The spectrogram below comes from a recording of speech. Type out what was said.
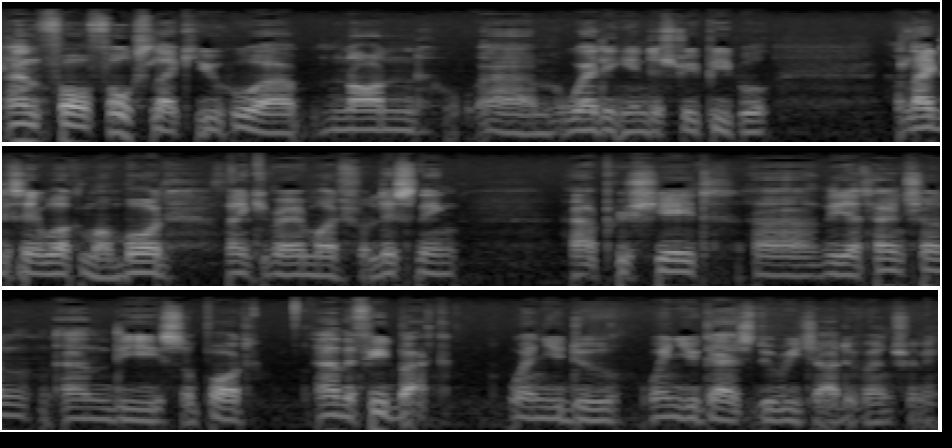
And for folks like you who are non um, wedding industry people, I'd like to say welcome on board. Thank you very much for listening. I appreciate uh, the attention and the support and the feedback when you do when you guys do reach out eventually.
